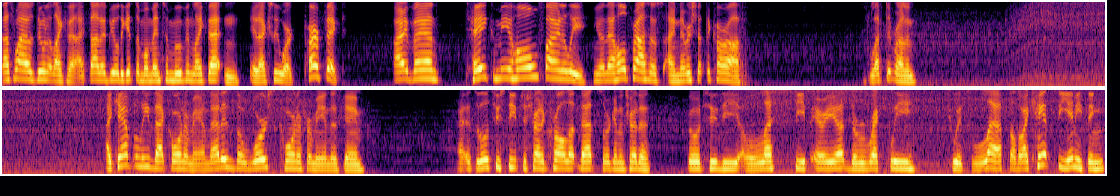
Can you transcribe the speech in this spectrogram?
That's why I was doing it like that. I thought I'd be able to get the momentum moving like that, and it actually worked. Perfect. All right, Van, take me home finally. You know, that whole process, I never shut the car off. Just left it running. I can't believe that corner, man. That is the worst corner for me in this game. Right, it's a little too steep to try to crawl up that, so we're going to try to go to the less steep area directly to its left, although I can't see anything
